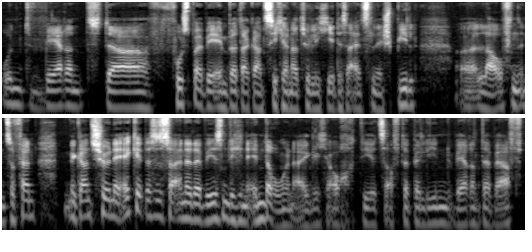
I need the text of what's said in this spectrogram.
Und während der Fußball-WM wird da ganz sicher natürlich jedes einzelne Spiel äh, laufen. Insofern eine ganz schöne Ecke. Das ist eine der wesentlichen Änderungen eigentlich auch, die jetzt auf der Berlin während der Werft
